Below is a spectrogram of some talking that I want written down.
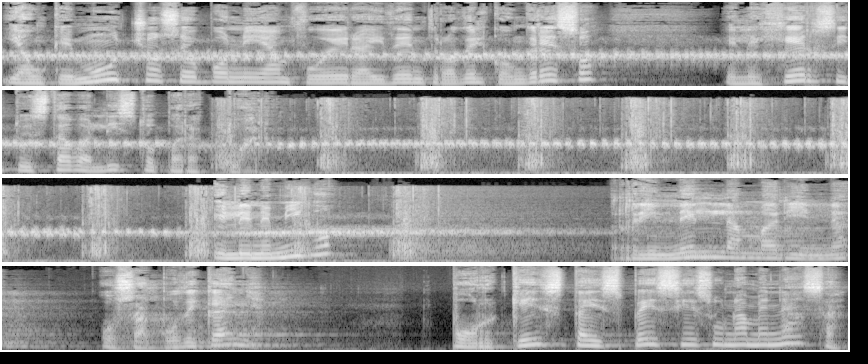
Y aunque muchos se oponían fuera y dentro del Congreso, el ejército estaba listo para actuar. El enemigo, Rinella marina o sapo de caña. ¿Por qué esta especie es una amenaza?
